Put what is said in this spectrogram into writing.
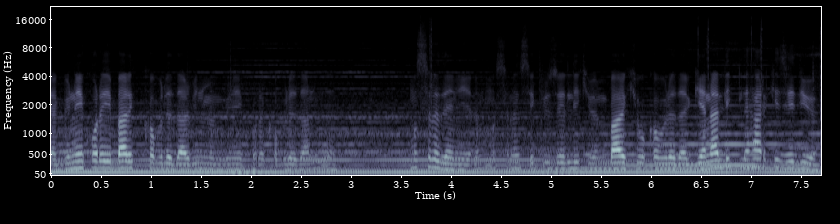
Ya Güney Kore'yi belki kabul eder bilmiyorum Güney Kore kabul eder mi de. Mısır'ı deneyelim. Mısır'ın 852 bin belki o kabul eder. Genellikle herkes ediyor.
